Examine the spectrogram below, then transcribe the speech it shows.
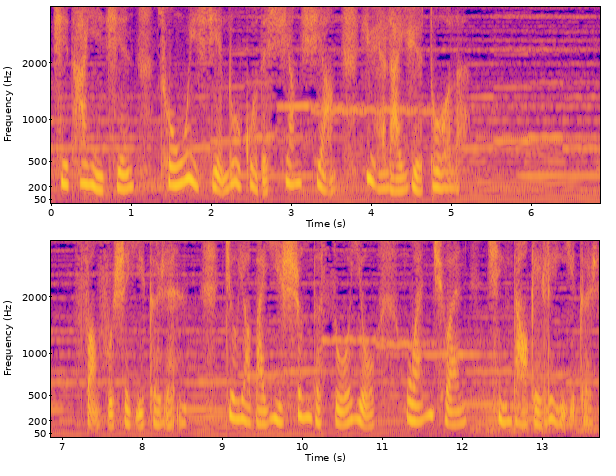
其他以前从未显露过的相像越来越多了。仿佛是一个人，就要把一生的所有完全倾倒给另一个人。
